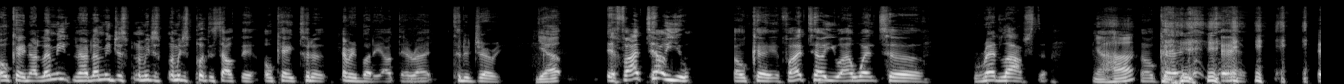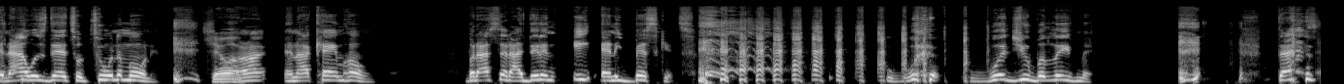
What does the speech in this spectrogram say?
Okay. Now let me now let me just let me just let me just put this out there. Okay, to the everybody out there, right? To the jury. Yep. If I tell you, okay, if I tell you I went to Red Lobster, Uh huh. okay, and, and I was there till two in the morning, Sure. all right, and I came home, but I said I didn't eat any biscuits. would, would you believe me? That's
